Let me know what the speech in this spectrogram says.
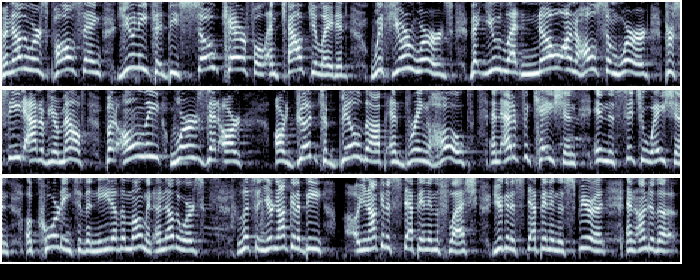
In other words, Paul's saying you need to be so careful and calculated with your words that you let no unwholesome word proceed out of your mouth, but only words that are are good to build up and bring hope and edification in the situation according to the need of the moment. In other words, listen, you're not going to be, you're not going to step in in the flesh. You're going to step in in the spirit and under the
